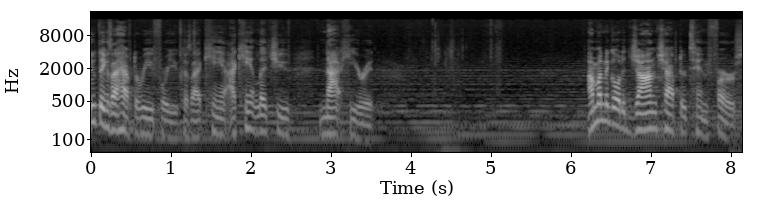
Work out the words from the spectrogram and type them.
two things I have to read for you because I can't I can't let you not hear it. I'm going to go to John chapter 10 first.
